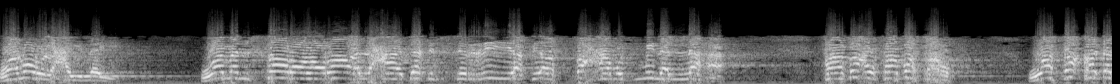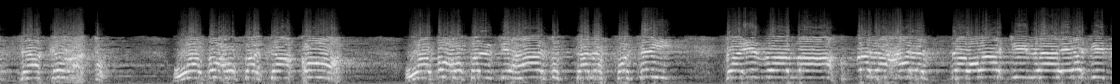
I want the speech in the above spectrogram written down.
ونور العينين. ومن سار وراء العادة السرية أصبح مدمنا لها. فضعف بصره وفقدت ذاكرته وضعف ساقاه وضعف الجهاز التنفسي. فإذا ما أقبل على الزواج لا يجد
